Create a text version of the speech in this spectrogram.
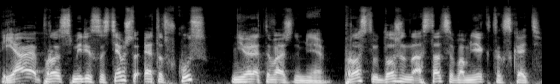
я просто смирился с тем, что этот вкус невероятно важный мне, просто должен остаться во мне, так сказать,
